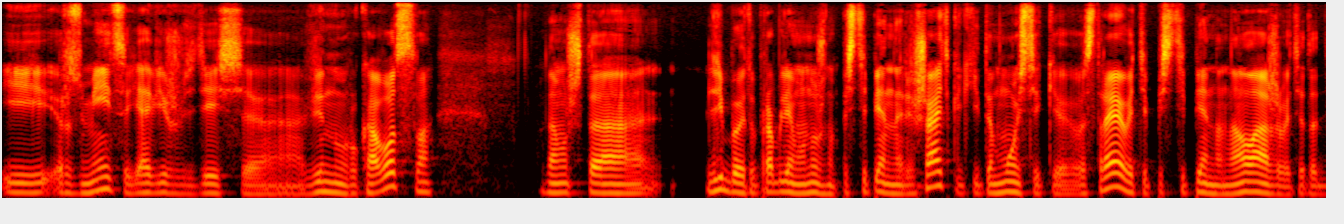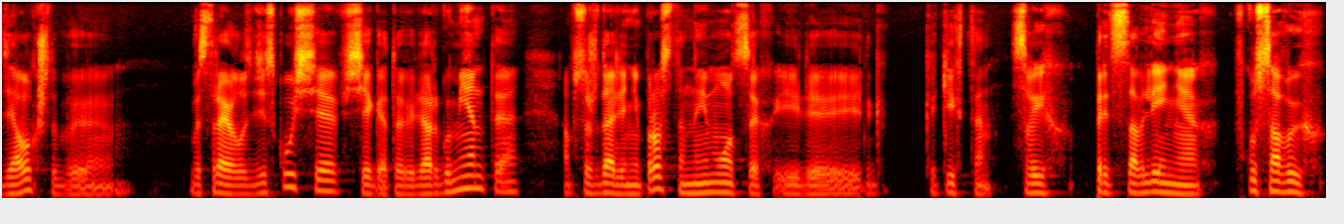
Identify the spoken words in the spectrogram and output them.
И, разумеется, я вижу здесь э, вину руководства, потому что либо эту проблему нужно постепенно решать, какие-то мостики выстраивать и постепенно налаживать этот диалог, чтобы выстраивалась дискуссия, все готовили аргументы, обсуждали не просто на эмоциях или каких-то своих представлениях вкусовых,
